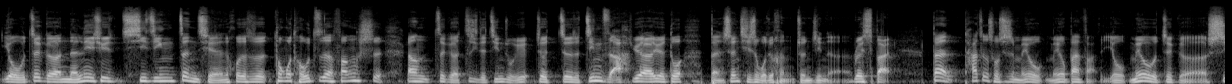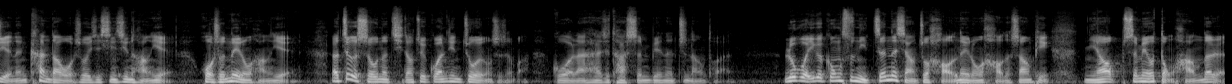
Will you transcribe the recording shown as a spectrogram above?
有这个能力去吸金挣钱，或者是通过投资的方式让这个自己的金主越就就是金子啊越来越多，本身其实我就很尊敬的 respect。但他这个时候其实没有没有办法有没有这个视野能看到我说一些新兴的行业或者说内容行业，那这个时候呢起到最关键作用是什么？果然还是他身边的智囊团。如果一个公司你真的想做好内容、好的商品，你要身边有懂行的人，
